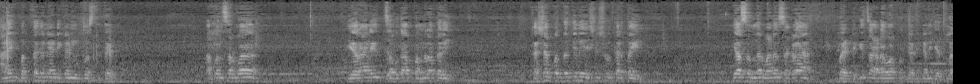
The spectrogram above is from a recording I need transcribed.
अनेक भक्तगण या ठिकाणी उपस्थित आहेत. आपण सर्व येरा आणि चौदा पंधरा तारीख कशा पद्धतीने यशस्वी करता येईल या संदर्भाने सगळ्या बैठकीचा आढावा आपण त्या ठिकाणी घेतला.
